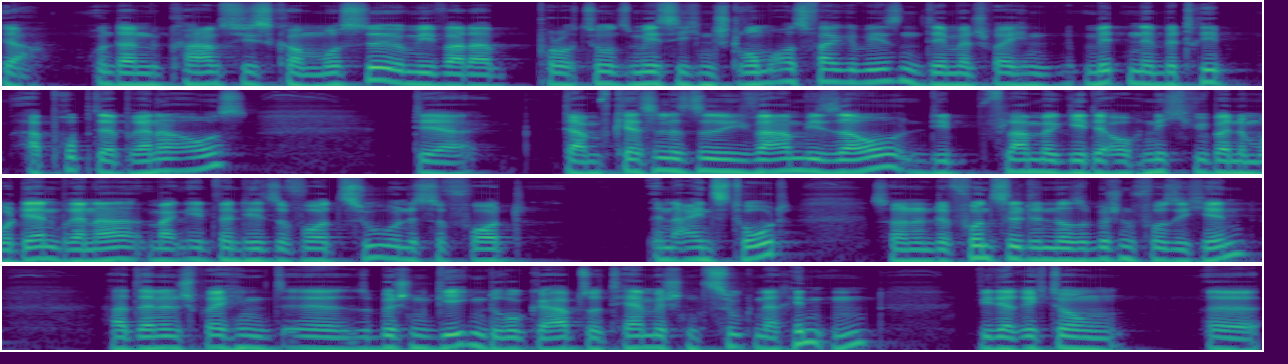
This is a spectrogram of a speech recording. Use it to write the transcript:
Ja, und dann kam es, wie es kommen musste. Irgendwie war da produktionsmäßig ein Stromausfall gewesen. Dementsprechend mitten im Betrieb abrupt der Brenner aus. Der Dampfkessel ist natürlich warm wie Sau. Die Flamme geht ja auch nicht wie bei einem modernen Brenner, Magnetventil sofort zu und ist sofort in eins tot, sondern der funzelte nur so ein bisschen vor sich hin. Hat dann entsprechend äh, so ein bisschen Gegendruck gehabt, so thermischen Zug nach hinten, wieder Richtung äh,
